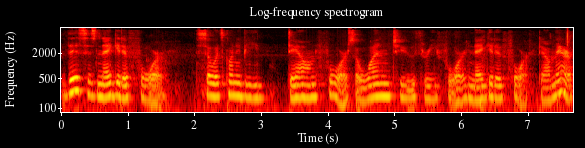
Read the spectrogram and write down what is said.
This is negative 4, so it's going to be down 4. So one, two, three, four, negative 4 down there.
